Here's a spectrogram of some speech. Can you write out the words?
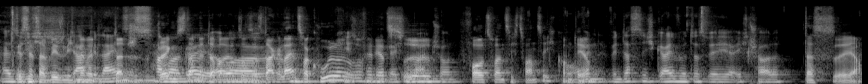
Also ist jetzt halt ich- wesentlich Dark mehr mit Dungeons and Dragons damit und so. aber- Das Dark Alliance war cool, Okay, insofern ich jetzt äh. Fall 2020 kommt Boah, der. wenn, wenn das nicht geil wird, das wäre ja echt schade. Das, äh, ja,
